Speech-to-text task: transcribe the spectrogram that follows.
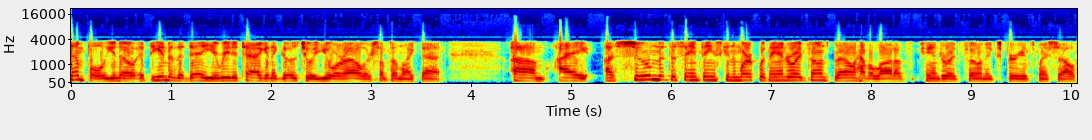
simple. You know, at the end of the day, you read a tag and it goes to a URL or something like that. Um, I assume that the same things can work with Android phones, but I don't have a lot of Android phone experience myself.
